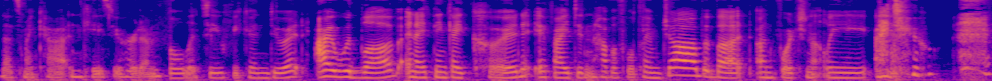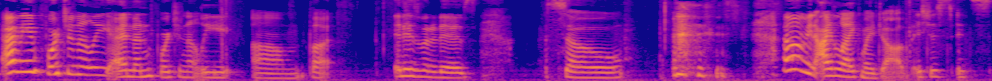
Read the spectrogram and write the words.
That's my cat in case you heard him. So let's see if we can do it. I would love and I think I could if I didn't have a full-time job, but unfortunately I do. I mean, fortunately and unfortunately, um, but it is what it is. So, I mean, I like my job. It's just, it's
